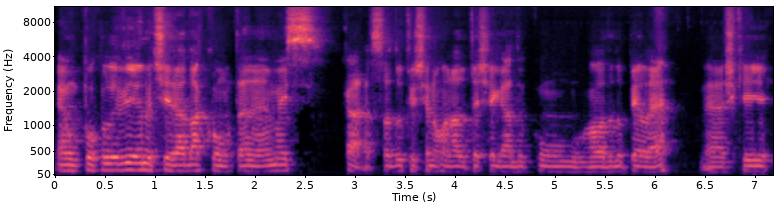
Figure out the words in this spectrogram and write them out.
é um pouco leviano tirar da conta, né? Mas, cara, só do Cristiano Ronaldo ter chegado com a roda do Pelé, é, acho que,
